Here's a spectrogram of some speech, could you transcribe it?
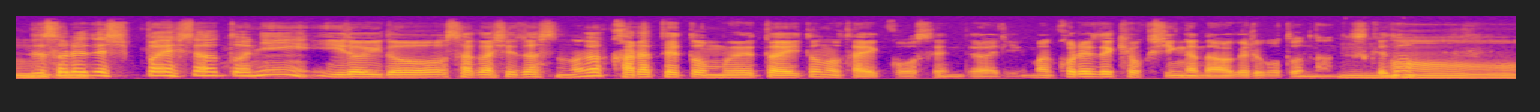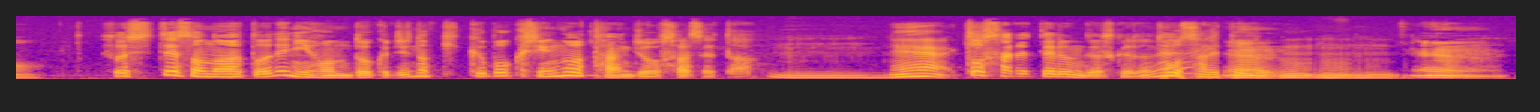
でそれで失敗した後にいろいろ探し出すのが空手とムエタイとの対抗戦であり、まあ、これで極真が名を上げることなんですけど、ああああそしてその後で日本独自のキックボクシングを誕生させた。うんね。とされてるんですけどね。とされている、ううんうんうん。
